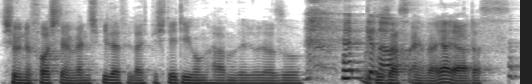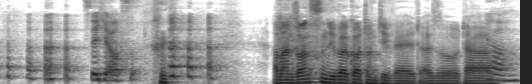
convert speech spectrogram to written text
Schöne Vorstellung, wenn ein Spieler vielleicht Bestätigung haben will oder so. Und Genau. du sagst einfach, ja, ja, das. Sehe ich auch so. Aber ansonsten über Gott und die Welt. Also da Ja,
